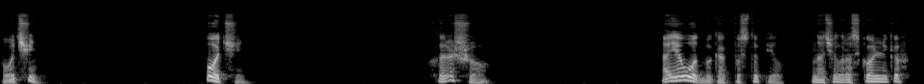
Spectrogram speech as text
Очень? Очень. Хорошо. А я вот бы как поступил, начал Раскольников,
